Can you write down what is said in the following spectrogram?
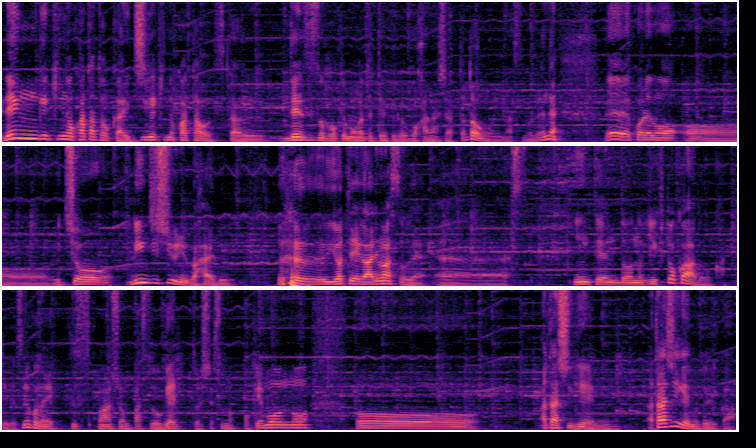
連撃の方とか一撃の方を使う伝説のポケモンが出てくるお話だったと思いますのでね、えー、これも一応臨時収入が入る 予定がありますので、えー任天堂のギフトカードを買ってですね、このエクスパンションパスをゲットして、そのポケモンの、新しいゲーム、新しいゲームというか、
